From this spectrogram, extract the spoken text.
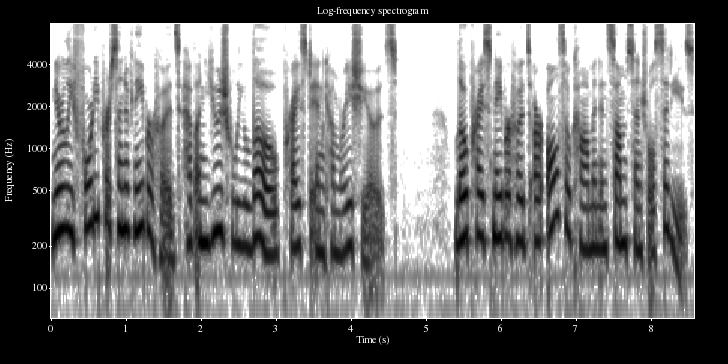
nearly 40% of neighborhoods have unusually low price to income ratios. Low priced neighborhoods are also common in some central cities,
